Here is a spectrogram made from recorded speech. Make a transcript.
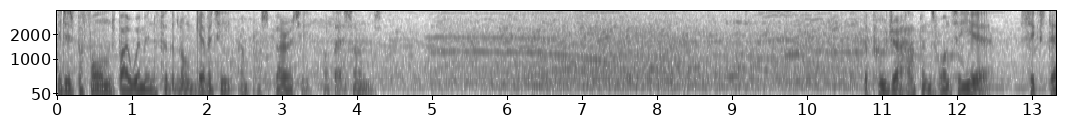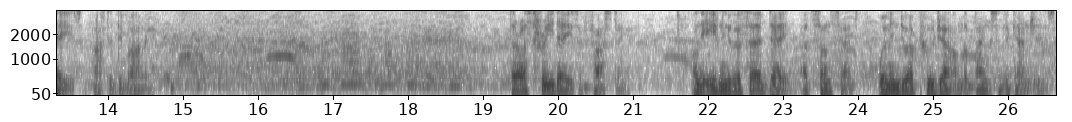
It is performed by women for the longevity and prosperity of their sons. The puja happens once a year, six days after Diwali. There are three days of fasting. On the evening of the third day, at sunset, women do a puja on the banks of the Ganges.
